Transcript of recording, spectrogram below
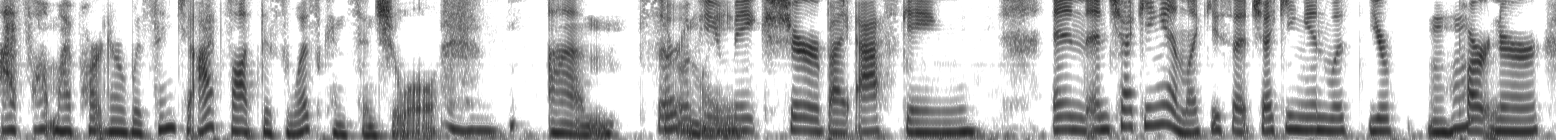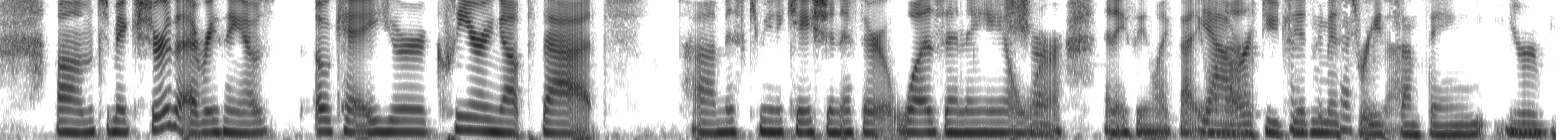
I thought my partner was into. I thought this was consensual. Mm-hmm. Um, so certainly. if you make sure by asking and and checking in, like you said, checking in with your mm-hmm. partner um, to make sure that everything was okay, you're clearing up that uh, miscommunication if there was any sure. or anything like that. You yeah, or if you did misread something, you're mm-hmm.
